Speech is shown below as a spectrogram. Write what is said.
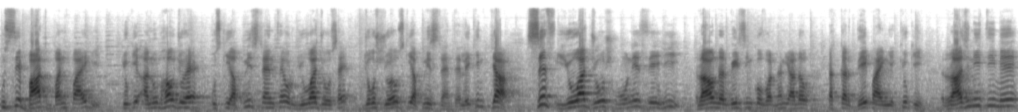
उससे बात बन पाएगी? क्योंकि अनुभव जो है, उसकी अपनी स्ट्रेंथ है और युवा जोश है। जोश जो है, उसकी अपनी स्ट्रेंथ है। लेकिन क्या सिर्फ़ युवा जोश होने से ही राव नरबीर सिंह को वर्धन यादव टक्कर दे पाएँगे? क्योंकि राजनीति में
